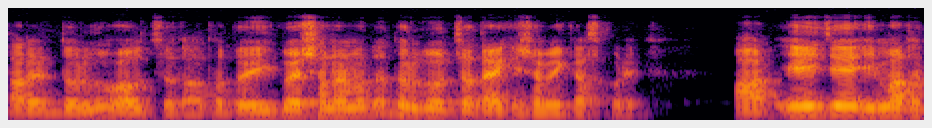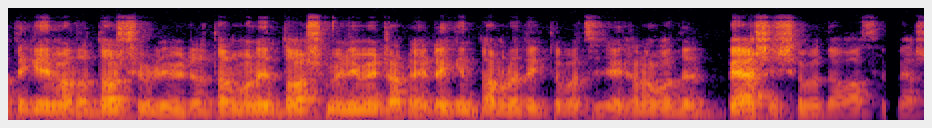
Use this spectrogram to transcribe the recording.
তারের দৈর্ঘ্য বা উচ্চতা, অর্থাৎ ওই ইকুয়েশনের মধ্যে দৈর্ঘ্য, উচ্চতা এক হিসাবে কাজ করে। আর এই যে এই মাথা থেকে এই মাথা দশ মিলিমিটার তার মানে দশ মিলিমিটার এটা কিন্তু আমরা দেখতে পাচ্ছি এখানে আমাদের ব্যাস হিসেবে দেওয়া আছে ব্যাস।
